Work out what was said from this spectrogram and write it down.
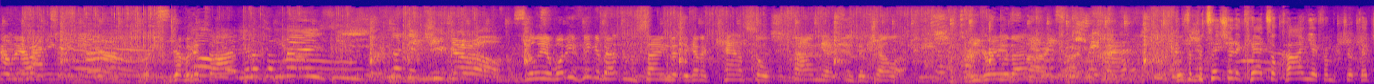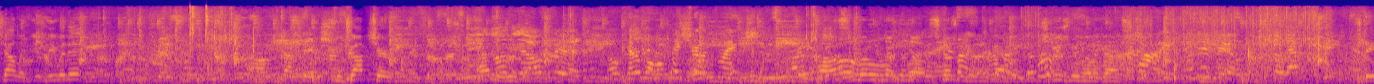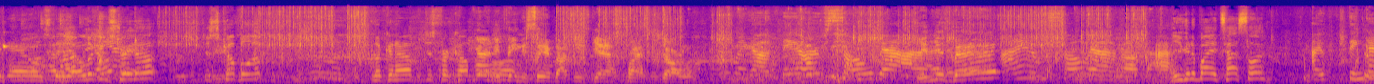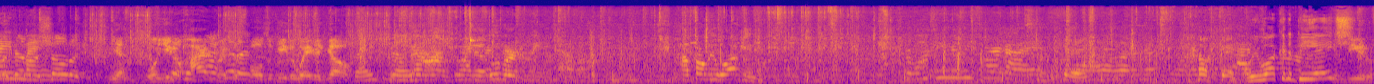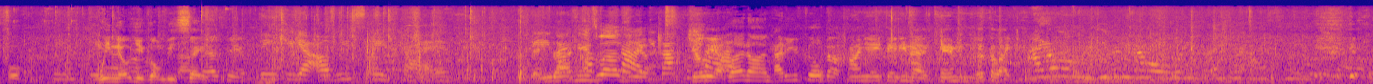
Julia? you. Did you have a good time? You look amazing! Look at you, girl! Julia, what do you think about them saying that they're going to cancel Kanye from Coachella? Do you agree with that? There's a petition to cancel Kanye from Ch- Coachella. Do you agree with it? You dropped your. I love the outfit! Oh, careful! Picture of my Just a little look. Excuse me, little guy. Stay down, stay down. Looking straight up. Just a couple up. Looking up, just for a couple. You got anything to say about these gas prices, darling? Oh my god, they are so bad. Isn't it bad? I am so mad about that. Are you gonna buy a Tesla? I think I Look down the might. shoulder. Yeah. Well, you know, hybrids are supposed to be the way to go. Going to Uber. How far are we walking? really far, guys. Okay. Okay. Are we walking to BH? Beautiful. We know you're going to be safe. Thank you. Yeah, I'll be safe, guys. You got loves you. Julia, shot. right on. How do you feel about Kanye dating a Kim lookalike? I don't even know what he's to asking me.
